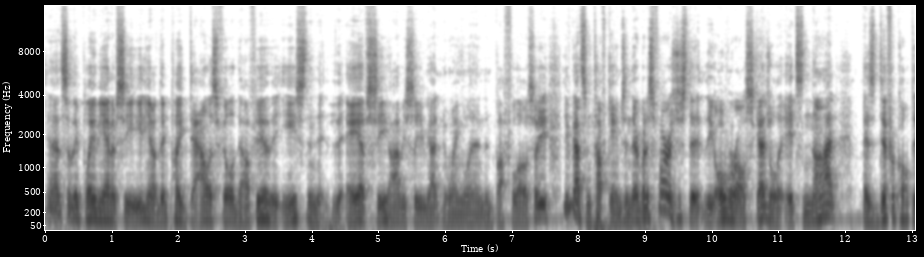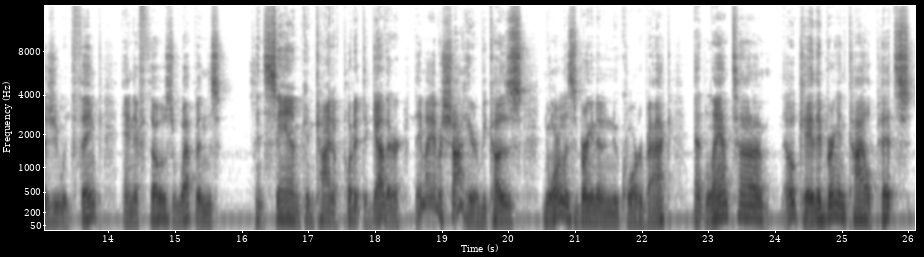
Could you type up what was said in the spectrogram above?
Yeah, so they play the NFC. You know, they play Dallas, Philadelphia, the East, and the, the, AFC. Obviously, you've got New England and Buffalo. So you, have got some tough games in there. But as far as just the, the overall schedule, it's not as difficult as you would think. And if those weapons and Sam can kind of put it together, they might have a shot here because New Orleans is bringing in a new quarterback. Atlanta, okay, they bring in Kyle Pitts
